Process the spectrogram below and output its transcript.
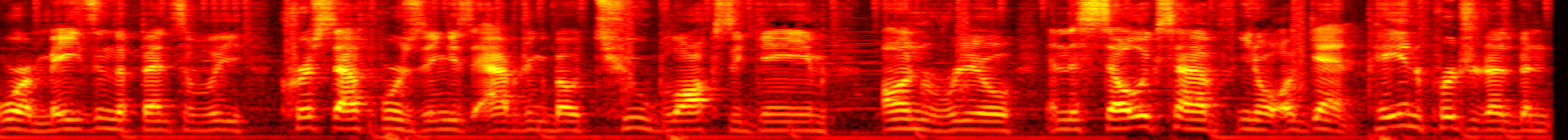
were amazing defensively. Kristaps Porzingis averaging about two blocks a game, unreal. And the Celtics have, you know, again, Payton Pritchard has been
